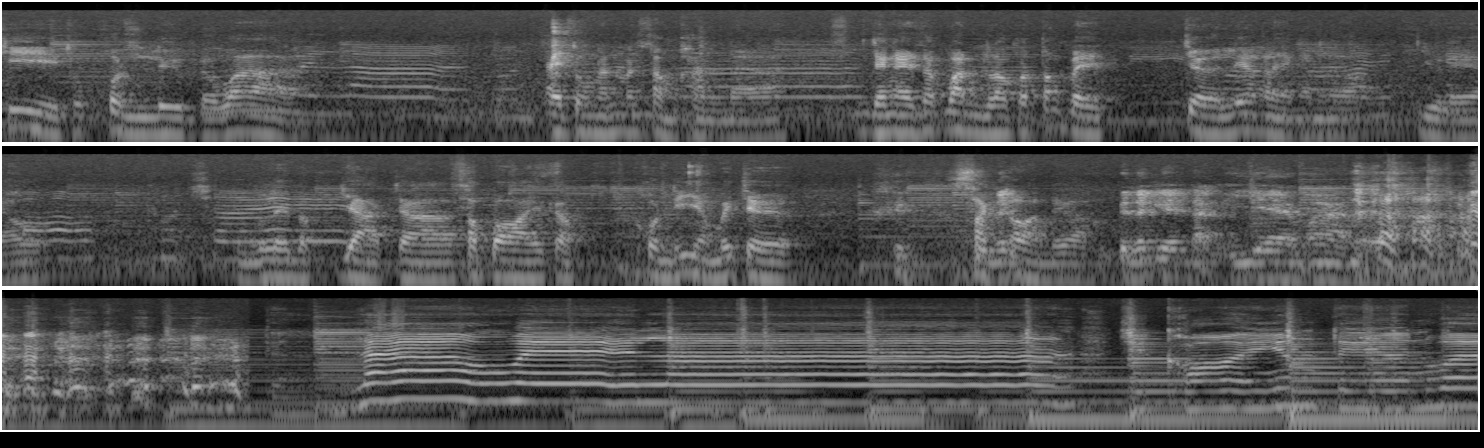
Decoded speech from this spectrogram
ที่ทุกคนลืมไปว่า ไอ้ตรงนั้นมันสำคัญนะ ยังไงสักวันเราก็ต้องไปเจอเรื่องอะไรกันแล้วอยู่แล้ว ผมก็เลยแบบอยากจะสปอยกับคนที่ยังไม่เจอสักก่อนดีกว่าเป็นนักเรียนหนังที่แย่มากเลยแล้วเวลา จะคอยย้ำเตือนว่า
